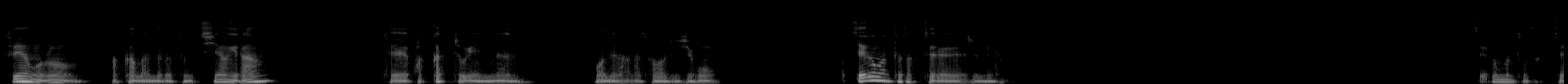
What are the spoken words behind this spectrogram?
수형으로 아까 만들었던 치형이랑 제일 바깥쪽에 있는 원을 하나 잡아주시고 세그먼트 삭제를 해줍니다. 세그먼트 삭제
